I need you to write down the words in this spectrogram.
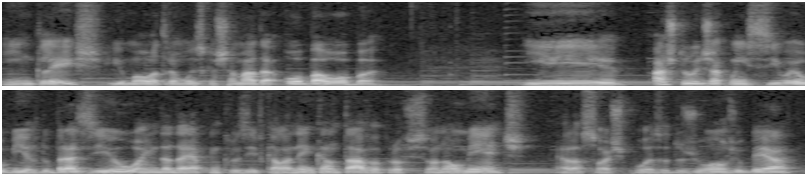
em inglês, e uma outra música chamada Oba Oba. E Astrude já conhecia o Elmir do Brasil, ainda da época, inclusive, que ela nem cantava profissionalmente, era só esposa do João Gilberto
